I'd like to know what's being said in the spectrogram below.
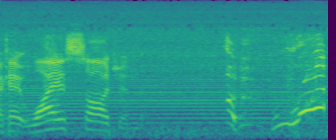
Okay, why is Sargeant... Uh, what?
